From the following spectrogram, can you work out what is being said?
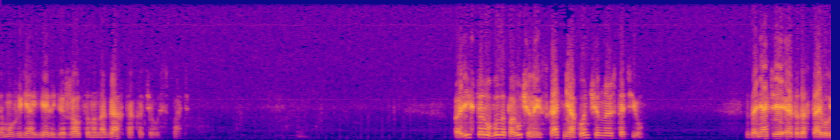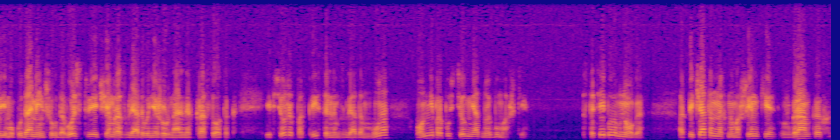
Тому же я еле держался на ногах, так хотелось спать. Рихтеру было поручено искать неоконченную статью. Занятие это доставило ему куда меньше удовольствия, чем разглядывание журнальных красоток, и все же под пристальным взглядом Муна он не пропустил ни одной бумажки. Статей было много, отпечатанных на машинке, в гранках,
